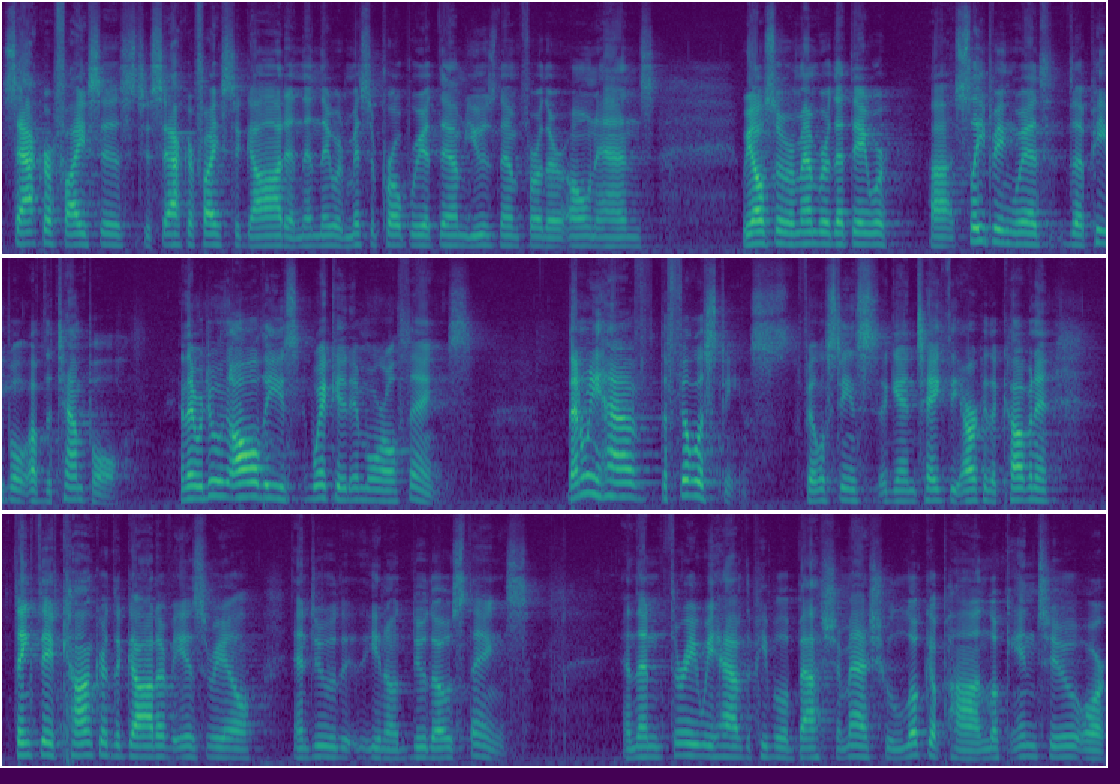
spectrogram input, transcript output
sacrifices to sacrifice to God, and then they would misappropriate them, use them for their own ends. We also remember that they were uh, sleeping with the people of the temple, and they were doing all these wicked, immoral things. Then we have the Philistines. Philistines, again, take the Ark of the Covenant, think they've conquered the God of Israel, and do, the, you know, do those things. And then three, we have the people of Beth Shemesh who look upon, look into, or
